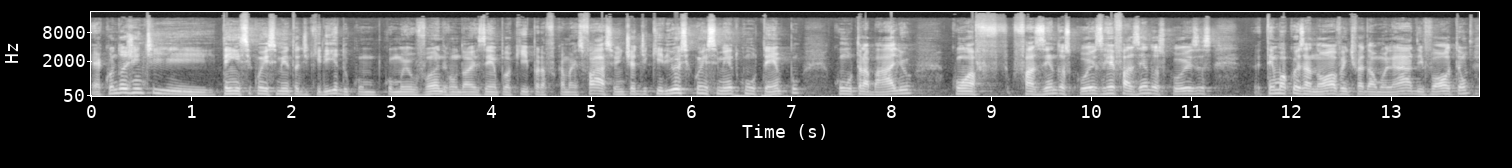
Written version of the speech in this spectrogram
É, quando a gente tem esse conhecimento adquirido, como, como eu, Wander, vamos dar um exemplo aqui para ficar mais fácil, a gente adquiriu esse conhecimento com o tempo, com o trabalho, com a, fazendo as coisas, refazendo as coisas, tem uma coisa nova, a gente vai dar uma olhada e volta. Então,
